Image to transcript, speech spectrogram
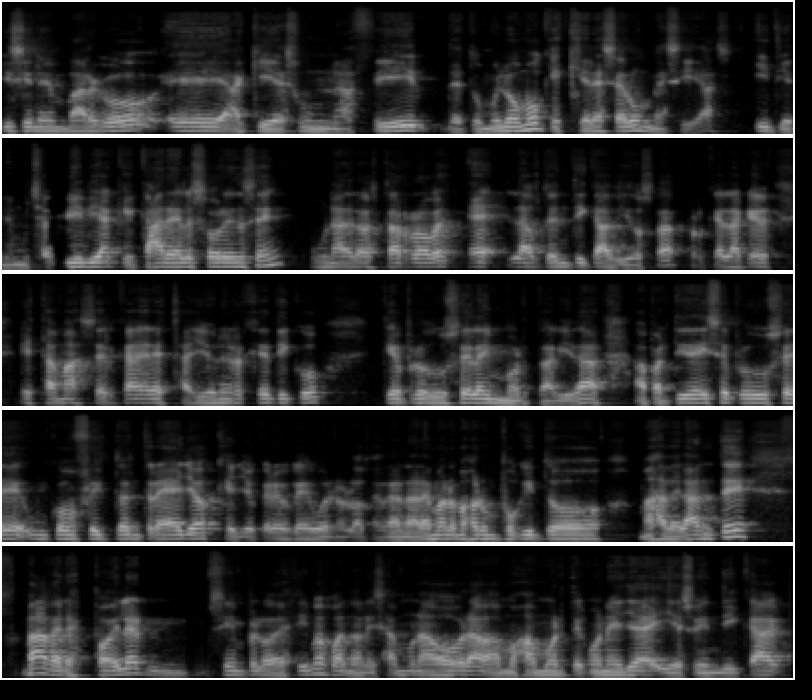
y sin embargo eh, aquí es un nazi de tumo y lomo que quiere ser un mesías y tiene mucha envidia que Karel Sorensen, una de los Star Rovers, es la auténtica diosa porque es la que está más cerca del estallido energético que produce la inmortalidad. A partir de ahí se produce un conflicto entre ellos que yo creo que, bueno, lo desgranaremos a lo mejor un poquito más adelante. Va a haber spoiler, siempre lo decimos, cuando analizamos una obra vamos a muerte con ella y eso indica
